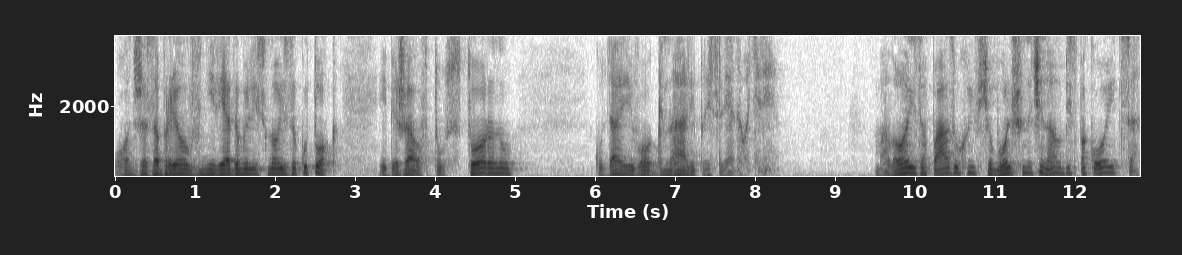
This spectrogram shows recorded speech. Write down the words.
Он же забрел в неведомый лесной закуток и бежал в ту сторону, куда его гнали преследователи. Малой за пазухой все больше начинал беспокоиться,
